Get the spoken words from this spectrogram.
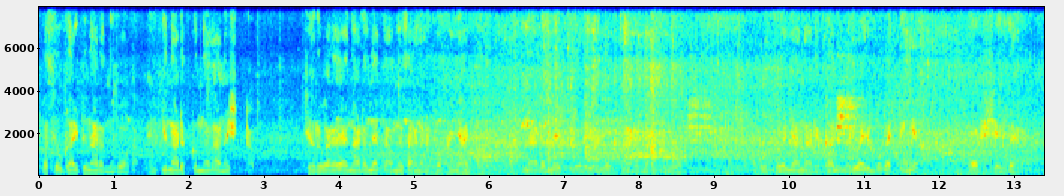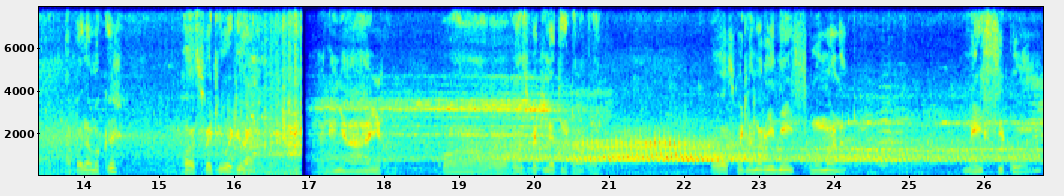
അപ്പോൾ സുഖമായിട്ട് നടന്നു പോകാം. എനിക്ക് നടക്കുന്നതാണ് ഇഷ്ടം. ചെറുപറ നടന്നെത്താവുന്ന സ്ഥലങ്ങൾക്കൊക്കെ ഞാൻ നടന്നെത്തുകയുള്ളൂ നടന്നെത്തുക അപ്പോൾ ഇപ്പോഴും ഞാൻ നടക്കാൻ ഇങ്ങോട്ട് വരുമ്പോൾ പറ്റിങ്ങി ഓട്ടോറിക്ഷയിൽ കയറാം. അപ്പോൾ നമുക്ക് ഹോസ്പിറ്റലിൽ പോയിട്ട് കാണാം. അങ്ങനെ ഞാൻ ഹോസ്പിറ്റലിൽ എത്തിയിട്ടോ ഹോസ്പിറ്റൽ എന്ന് പറഞ്ഞാൽ നേഴ്സ് ഹോമാണ്. നേഴ്സ് ഹോം.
